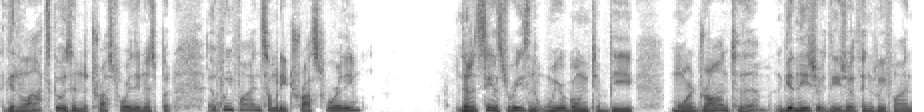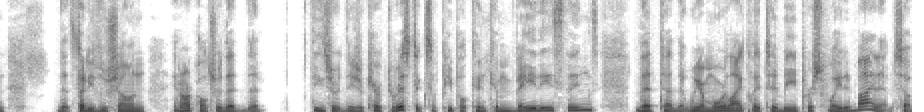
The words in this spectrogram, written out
Again, lots goes into trustworthiness, but if we find somebody trustworthy, then it stands to reason that we're going to be more drawn to them. Again, these are these are the things we find that studies have shown in our culture that that these are these are characteristics of people can convey these things that uh, that we are more likely to be persuaded by them. So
